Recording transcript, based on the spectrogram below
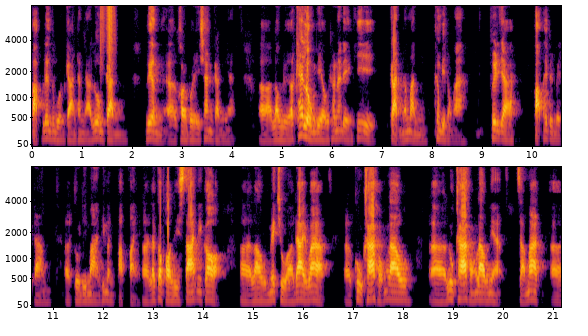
ปรับเรื่องกระบวนการทำงานร่วมกันเรื่องอ collaboration กันเนี่ยเเราเหลือแค่โรงเดียวเท่านั้นเองที่กั่นน้ำมันเครื่องบินออกมา เพื่อที่จะปรับให้เป็นไปตามตัวดีมานที่มันปรับไปแล้วก็พอรีสตาร์ทนี่ก็เเรา make sure ได้ว่า คู่ค้าของเราเอ่อลูกค้าของเราเนี่ยสามารถเอ่อ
